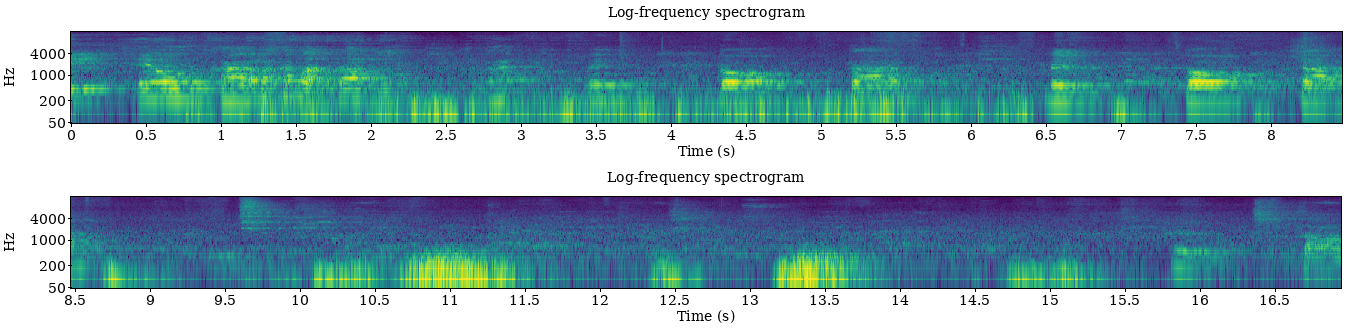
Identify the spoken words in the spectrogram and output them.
ิดเอวขามาข้างหลังด้านนี้นะฮะหนึ่งสองสามหนึ่งสองสามหนึ่งสอง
